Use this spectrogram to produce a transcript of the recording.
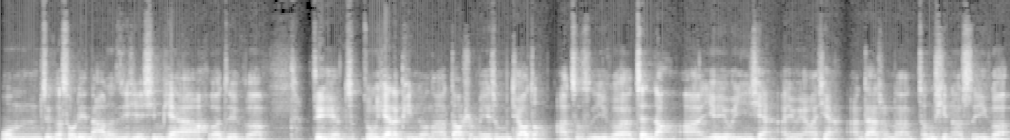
我们这个手里拿的这些芯片啊，和这个这些中线的品种呢，倒是没什么调整啊，只是一个震荡啊，也有阴线啊，有阳线啊，但是呢，整体呢是一个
